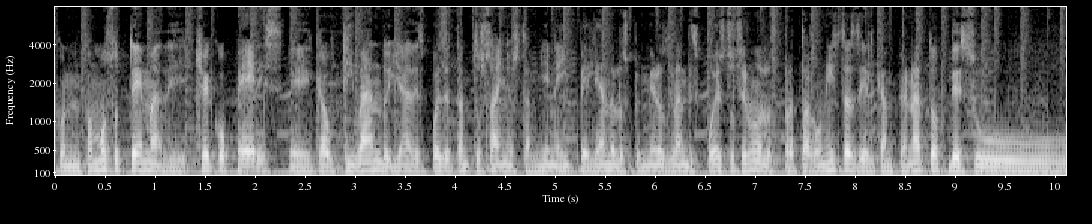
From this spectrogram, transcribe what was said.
con el famoso tema de Checo Pérez, eh, cautivando ya después de tantos años también ahí peleando los primeros grandes puestos, ser uno de los protagonistas del campeonato de su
